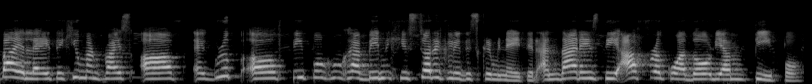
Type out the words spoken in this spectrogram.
violate the human rights of a group of people who have been historically discriminated, and that is the Afro-Ecuadorian people.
